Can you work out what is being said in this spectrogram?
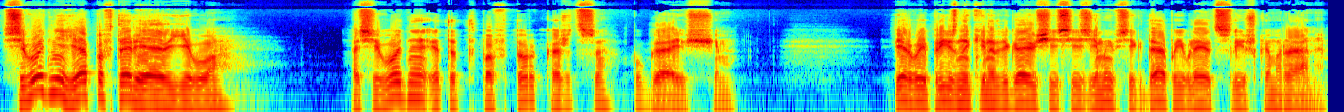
Сегодня я повторяю его. А сегодня этот повтор кажется пугающим. Первые признаки надвигающейся зимы всегда появляются слишком рано.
